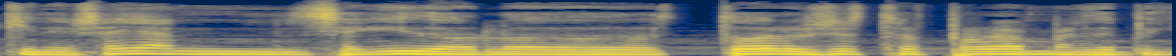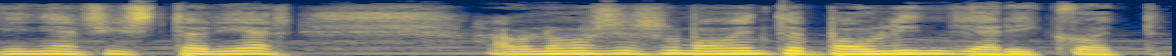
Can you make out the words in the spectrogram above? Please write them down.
quienes hayan seguido los- todos estos programas de pequeñas historias, hablamos en su momento de Pauline Yaricot.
